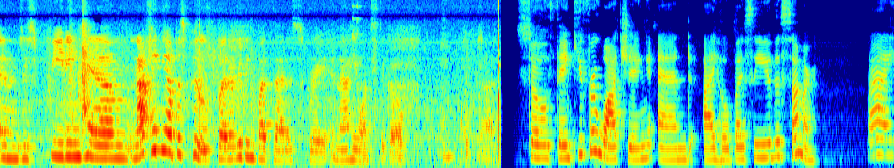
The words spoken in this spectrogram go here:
and just feeding him, not picking up his poop, but everything but that is great. And now he wants to go. Oh God. So thank you for watching, and I hope I see you this summer. Bye.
